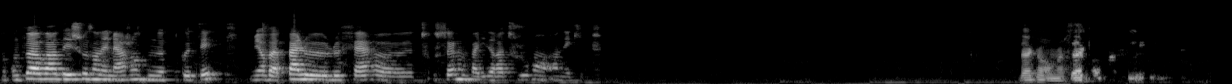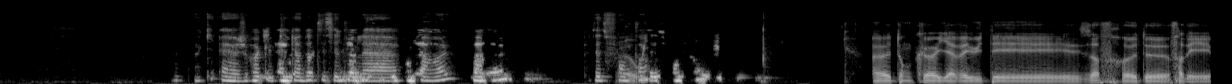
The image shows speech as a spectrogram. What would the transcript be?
Donc on peut avoir des choses en émergence de notre côté, mais on ne va pas le faire tout seul, on validera toujours en équipe. D'accord, merci. Euh, je crois que quelqu'un d'autre essaie de faire la parole. Peut-être euh, Fantin. Euh, donc il y avait eu des offres de, enfin des,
